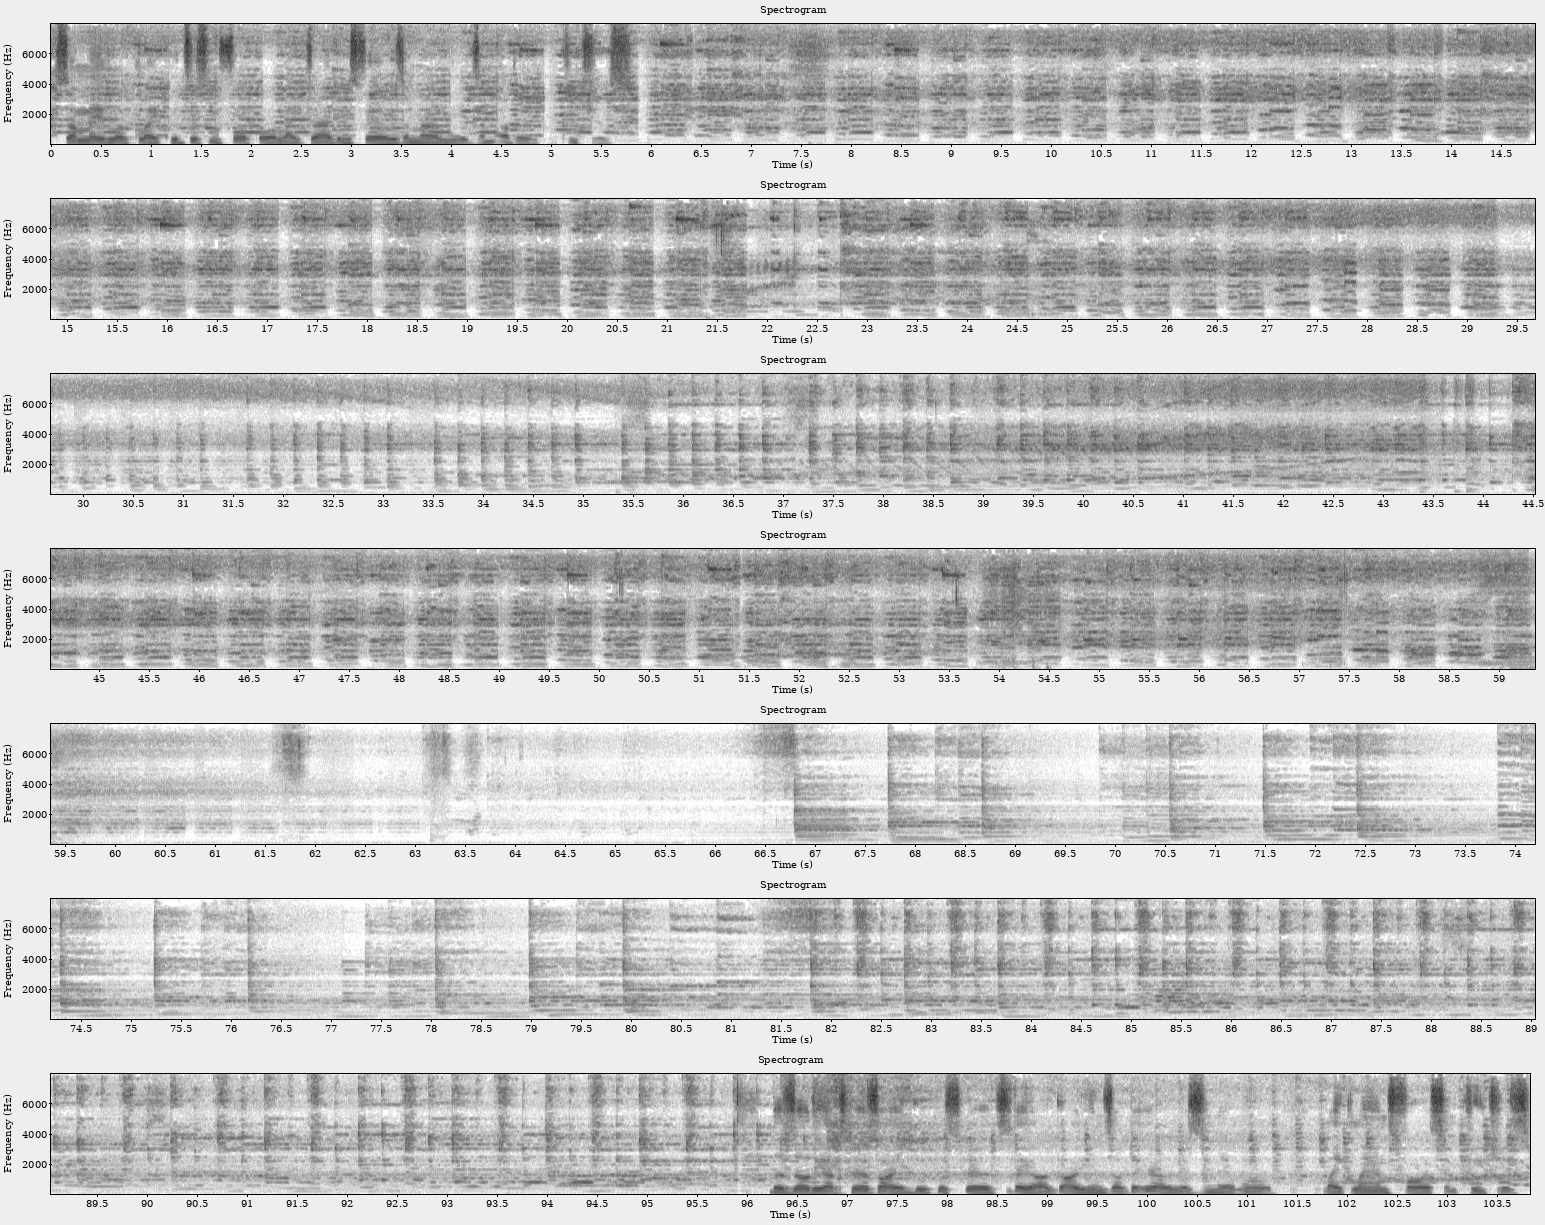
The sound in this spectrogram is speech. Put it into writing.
Some may look like creatures from folklore, like dragons, fairies, and mermaids, and other creatures. The zodiac spirits are a group of spirits. They are guardians of the areas in their world, like lands, forests, and creatures,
